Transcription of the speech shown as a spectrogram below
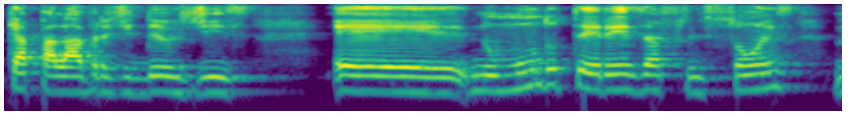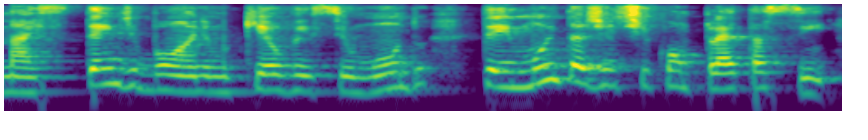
que a palavra de Deus diz: é, no mundo tereis aflições, mas tem de bom ânimo que eu venci o mundo. Tem muita gente que completa assim:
